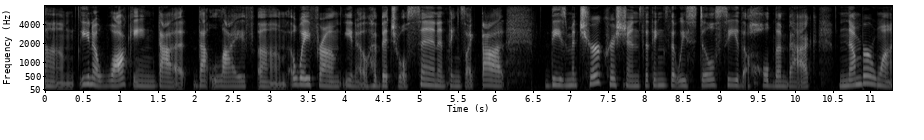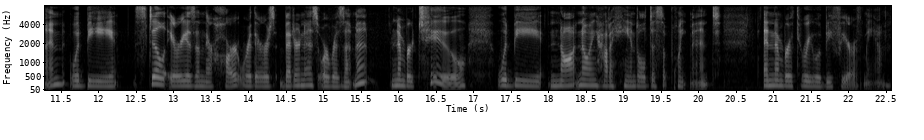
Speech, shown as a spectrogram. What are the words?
um, you know, walking that that life um, away from you know habitual sin and things like that, these mature Christians, the things that we still see that hold them back, number one would be still areas in their heart where there's bitterness or resentment. Number two would be not knowing how to handle disappointment. And number three would be fear of man.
